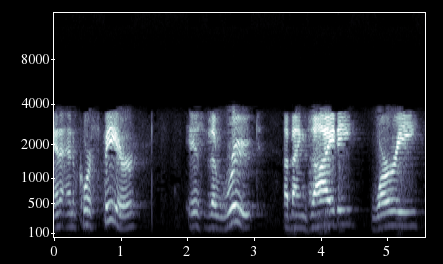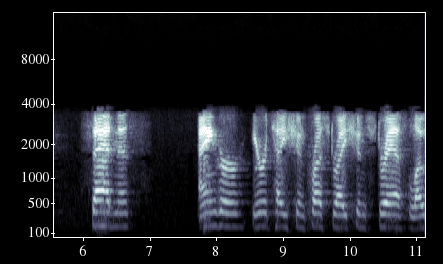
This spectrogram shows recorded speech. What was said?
And, and of course, fear is the root of anxiety, worry, sadness, anger, irritation, frustration, stress, low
